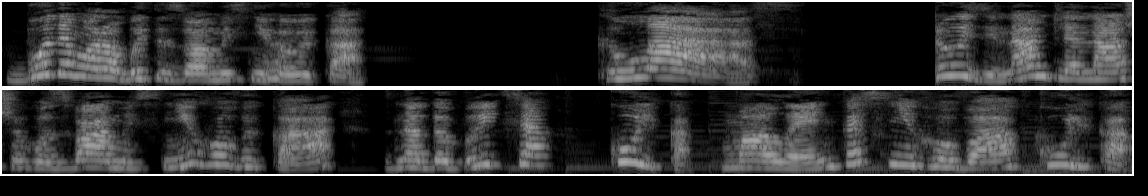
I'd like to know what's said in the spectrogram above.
будемо робити з вами сніговика. Клас! Друзі, нам для нашого з вами сніговика знадобиться кулька, маленька снігова кулька.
